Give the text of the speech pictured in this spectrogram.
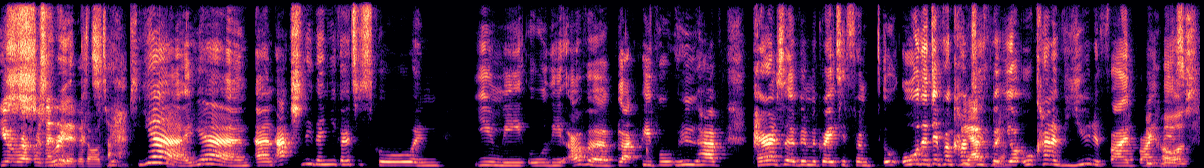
You're a representative at all times. Yeah, yeah. And, and actually, then you go to school and you meet all the other Black people who have parents that have immigrated from all the different countries, Yeah. but Yeah. you're all kind of unified by this.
